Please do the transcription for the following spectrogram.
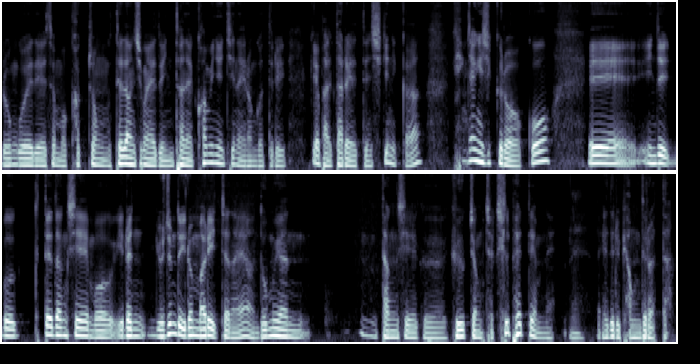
이런 거에 대해서 뭐 각종 그때 당시만 해도 인터넷 커뮤니티나 이런 것들이 꽤 발달했던 시기니까 굉장히 시끄러웠고 에 이제 뭐 그때 당시에 뭐 이런 요즘도 이런 말이 있잖아요 노무현 당시에 그 교육 정책 실패 때문에 네. 애들이 병들었다.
